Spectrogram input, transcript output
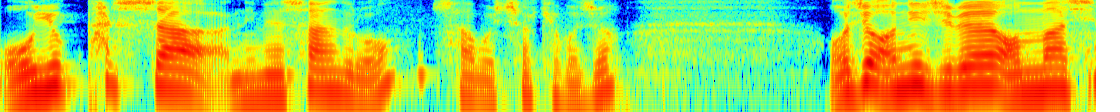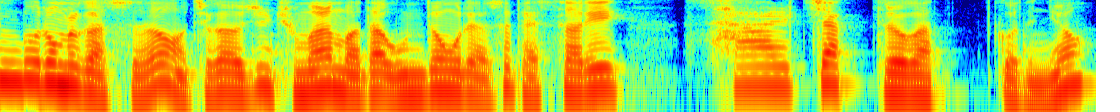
5684님의 사연으로 4부 시작해보죠 어제 언니 집에 엄마 심부름을 갔어요 제가 요즘 주말마다 운동을 해서 뱃살이 살짝 들어갔거든요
